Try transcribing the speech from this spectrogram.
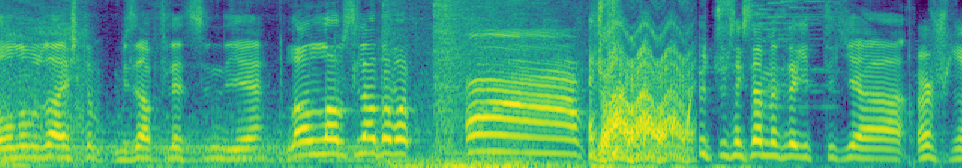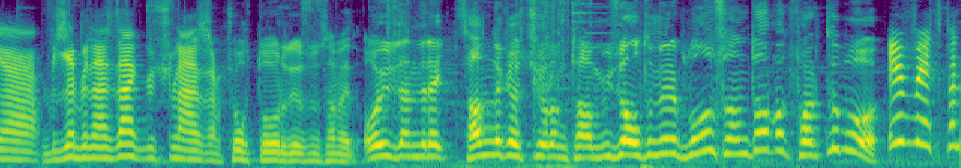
Balonumuzu açtım bizi hafifletsin diye. Lan lav silahı da var. Of. 380 metre gittik ya. Öf ya. Bize biraz daha güç lazım. Çok doğru diyorsun Samet. O yüzden direkt sandık açıyorum tam 100 altın verip lan sandığa bak farklı bu. Evet ben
